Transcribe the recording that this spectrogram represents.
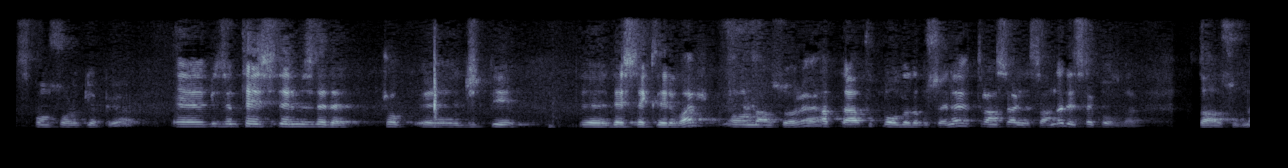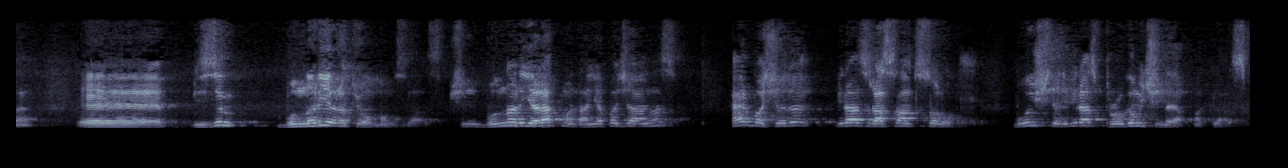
sponsorluk yapıyor. Ee, bizim tesislerimizde de çok e, ciddi e, destekleri var. Ondan sonra hatta futbolda da bu sene transfer yasağında destek oldular sağ olsunlar. Ee, bizim bunları yaratıyor olmamız lazım. Şimdi bunları yaratmadan yapacağınız her başarı biraz rastlantısal olur. Bu işleri biraz program içinde yapmak lazım.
